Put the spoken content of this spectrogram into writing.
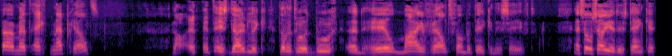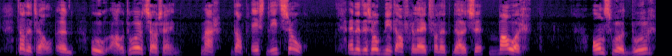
maar met echt nepgeld. Nou, het, het is duidelijk dat het woord boer een heel maaiveld van betekenis heeft. En zo zou je dus denken dat het wel een oeroud woord zou zijn. Maar dat is niet zo. En het is ook niet afgeleid van het Duitse bouwer. Ons woord boer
